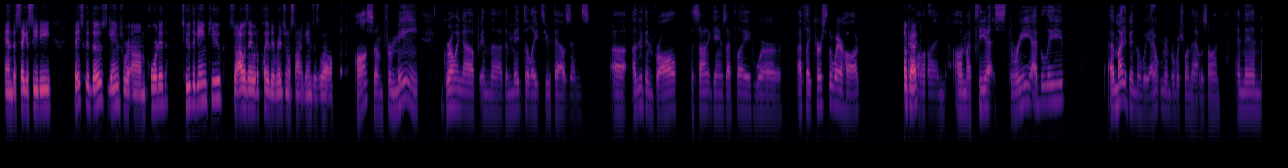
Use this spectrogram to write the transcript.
and the Sega CD, basically those games were um, ported to the GameCube, so I was able to play the original Sonic games as well. Awesome. For me, growing up in the the mid to late 2000s, uh, other than Brawl, the Sonic games I played were I played Curse of the Werehog. Okay. On on my PS3, I believe. It might have been the Wii. I don't remember which one that was on. And then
